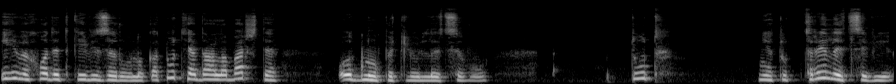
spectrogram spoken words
І виходить такий візерунок. А тут я дала, бачите, одну петлю лицеву. Тут, ні, тут три лицеві.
